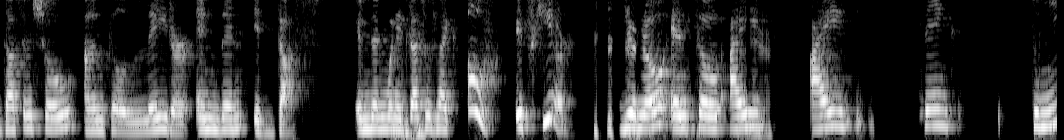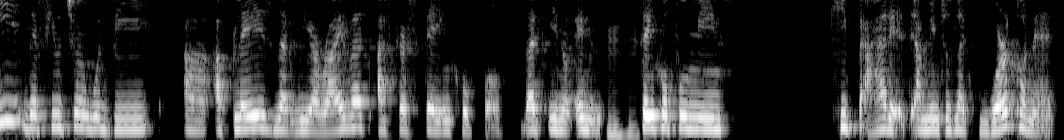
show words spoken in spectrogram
doesn't show until later and then it does. And then when it does it's like oh it's here you know? And so i Yeah. i think to me the future would be uh, a place that we arrive at after staying hopeful. That you know and Mhm. staying hopeful means keep at it. I mean just like work on it.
